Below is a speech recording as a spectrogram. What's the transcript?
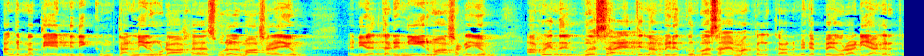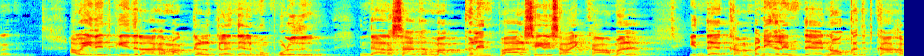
அங்கு ந- நிற்கும் தண்ணீர் ஊடாக சூழல் மாசடையும். நிலத்தடி நீர் மாசடையும். ஆகவே இந்த விவசாயத்தை நம்பியிருக்கும் விவசாய மக்களுக்கான மிகப்பெரிய ஒரு அடியாக இருக்கிறது. அவை இதற்கு எதிராக மக்கள் கிளந்தெழும்பும் பொழுது இந்த அரசாங்கம் மக்களின் பால் செவி சாய்க்காமல் இந்த கம்பெனிகளின் இந்த நோக்கத்திற்காக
